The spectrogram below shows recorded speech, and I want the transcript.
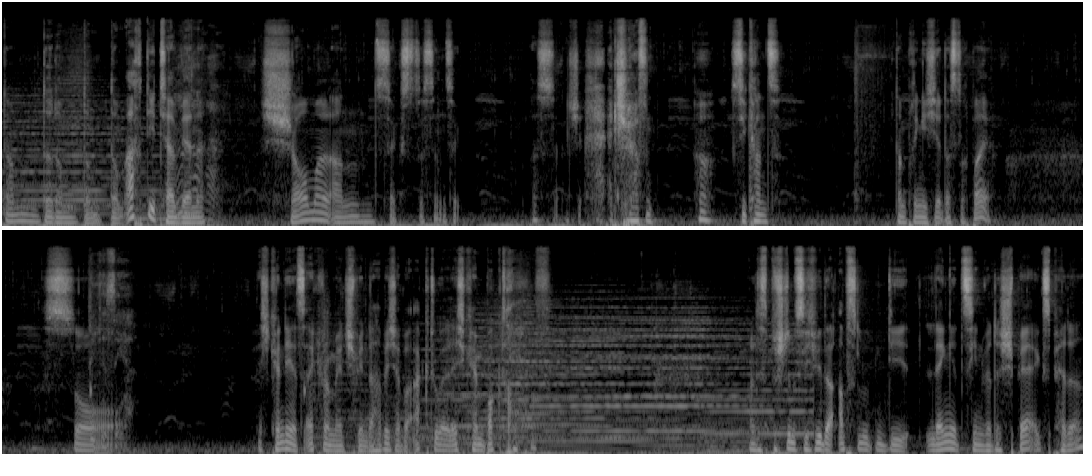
Dum, dum, dum, dum. Ach, die Taverne. Schau mal an. Sechstes sind sech Was? Entsch Entschärfen. Ha, sie kann's. Dann bringe ich ihr das doch bei. Bitte So. sehr. Ich könnte jetzt Acromate spielen, da habe ich aber aktuell echt keinen Bock drauf. Weil das bestimmt sich wieder absolut in die Länge ziehen würde. Sperrexperte.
